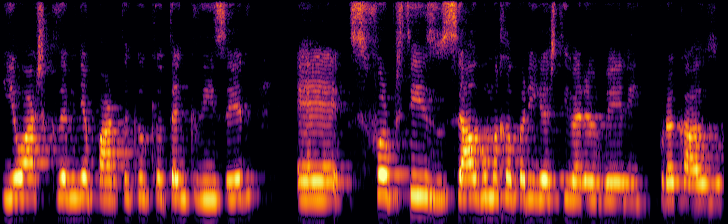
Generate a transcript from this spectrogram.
e eu acho que da minha parte aquilo que eu tenho que dizer é, se for preciso, se alguma rapariga estiver a ver e por acaso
